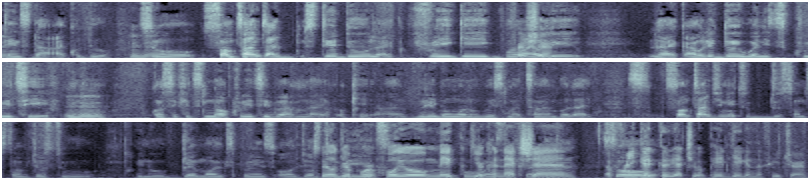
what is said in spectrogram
Mm. things that i could do Mhm. so sometimes i still do like free gig but For i sure. only like i only do it when it's creative you Mhm. know because if it's not creative i'm like okay i really don't want to waste my time but like s- sometimes you need to do some stuff just to you know get more experience or just Build your portfolio, make your like connection. that. a free gig could get you a paid gig in the future.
